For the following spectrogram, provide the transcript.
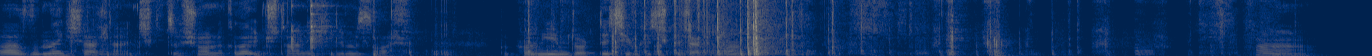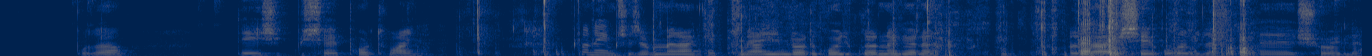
Bazılarına ikişer tane çıktı. Şu ana kadar 3 tane ikilimiz var. Bakalım 24'te çiftli çıkacak mı? Hmm. Da değişik bir şey. Port wine. Bu neymiş acaba merak ettim. Yani 24'e koyduklarına göre özel bir şey olabilir. Ee, şöyle.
